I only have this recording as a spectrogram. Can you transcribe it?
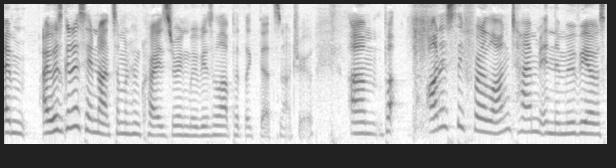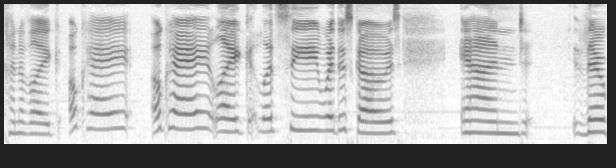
I'm I was gonna say I'm not someone who cries during movies a lot, but like that's not true. Um, but honestly, for a long time in the movie, I was kind of like, okay, okay, like let's see where this goes. And there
